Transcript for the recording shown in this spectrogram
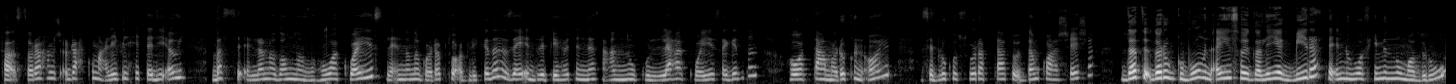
فالصراحة مش قادرة أحكم عليه في الحتة دي قوي بس اللي أنا ضامنة إن هو كويس لأن أنا جربته قبل كده زائد ريفيوهات الناس عنه كلها كويسة جدا. هو بتاع Moroccan Oil هسيب لكم الصورة بتاعته قدامكم على الشاشة. ده تقدروا تجيبوه من أي صيدلية كبيرة لأن هو فيه منه مضروب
